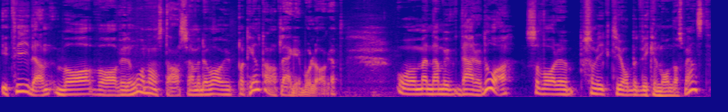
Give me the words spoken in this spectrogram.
i tiden, var var vi då någonstans? Ja, men då var vi på ett helt annat läge i bolaget. Och, men när vi, där och då så var det som vi gick till jobbet vilken måndag som helst.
